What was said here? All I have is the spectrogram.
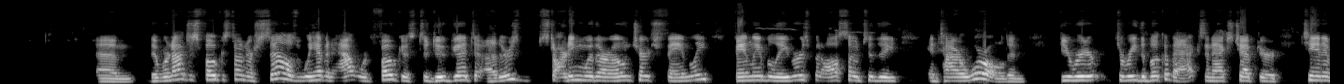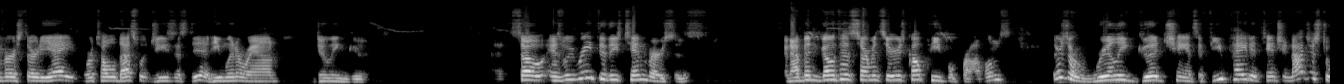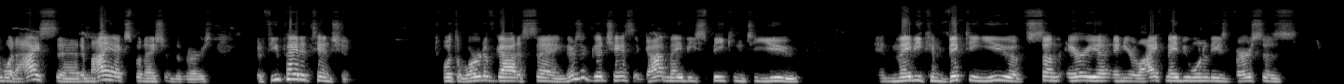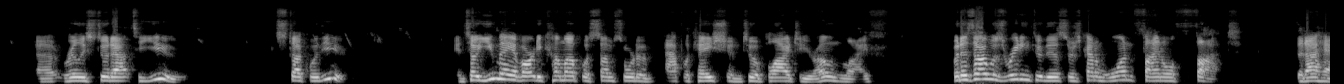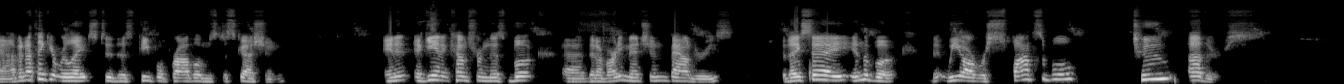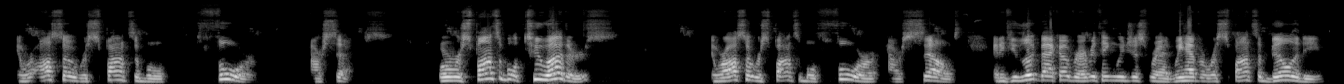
um, that we're not just focused on ourselves, we have an outward focus to do good to others, starting with our own church family, family of believers, but also to the entire world. And if you were to read the book of Acts, in Acts chapter 10 and verse 38, we're told that's what Jesus did. He went around doing good. So as we read through these 10 verses, and I've been going through a sermon series called People Problems, there's a really good chance if you paid attention, not just to what I said in my explanation of the verse, but if you paid attention to what the Word of God is saying, there's a good chance that God may be speaking to you and maybe convicting you of some area in your life. Maybe one of these verses uh, really stood out to you, stuck with you. And so you may have already come up with some sort of application to apply to your own life. But as I was reading through this, there's kind of one final thought that I have, and I think it relates to this people problems discussion. And it, again, it comes from this book uh, that I've already mentioned, Boundaries. But they say in the book that we are responsible to others, and we're also responsible for ourselves. We're responsible to others, and we're also responsible for ourselves. And if you look back over everything we just read, we have a responsibility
